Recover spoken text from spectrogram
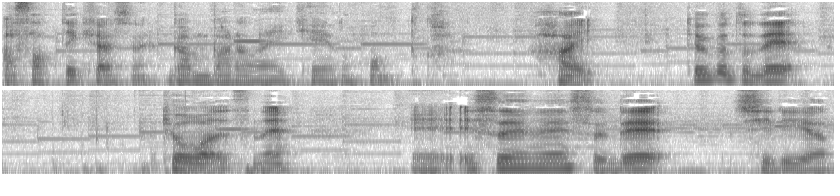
漁っていきたいですね頑張らない系の本とかはいということで今日はですね、えー、SNS で知り合っ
